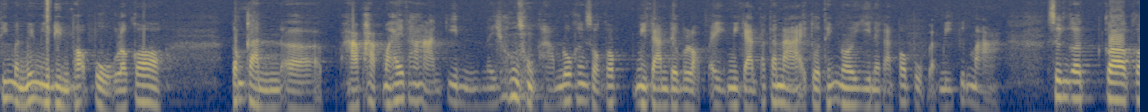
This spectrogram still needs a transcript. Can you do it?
ที่มันไม่มีดินเพาะปลูก แล้วก็ต้องการ หาผักมาให้ทหารกินในช่วงสงครามโลกครั้งสองก็มีการ develop ไอมีการพัฒนาไอตัวเทคโนโลยีในการเพาะปลูกแบบนี้ขึ้นมา ซึ่งก็ก็ก็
